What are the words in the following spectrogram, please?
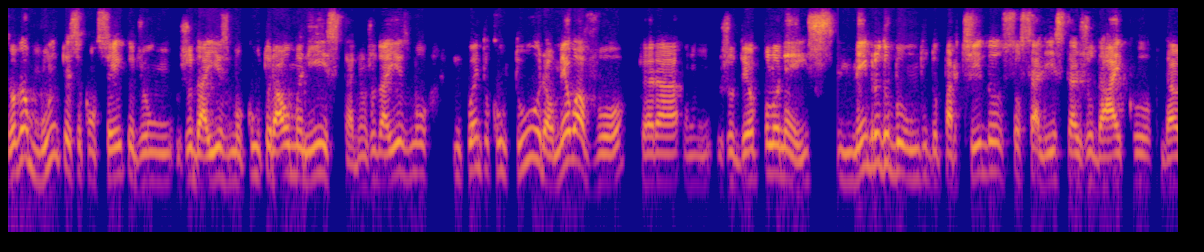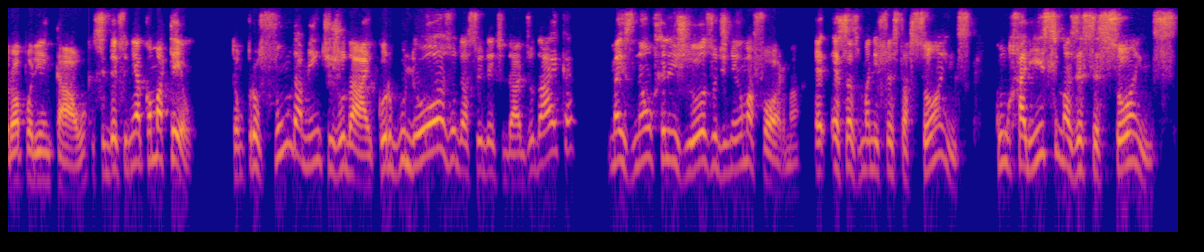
desenvolveu muito esse conceito de um judaísmo cultural humanista, de um judaísmo enquanto cultura. O meu avô, que era um judeu polonês, membro do Bund, do Partido Socialista Judaico da Europa Oriental, se definia como ateu. Então, profundamente judaico, orgulhoso da sua identidade judaica, mas não religioso de nenhuma forma. Essas manifestações, com raríssimas exceções,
